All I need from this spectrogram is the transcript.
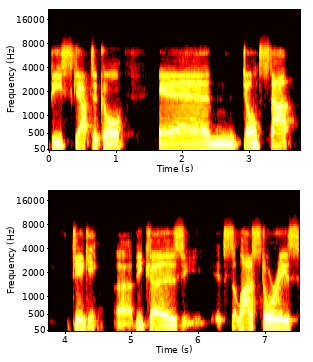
be skeptical and don't stop digging uh, because it's a lot of stories.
